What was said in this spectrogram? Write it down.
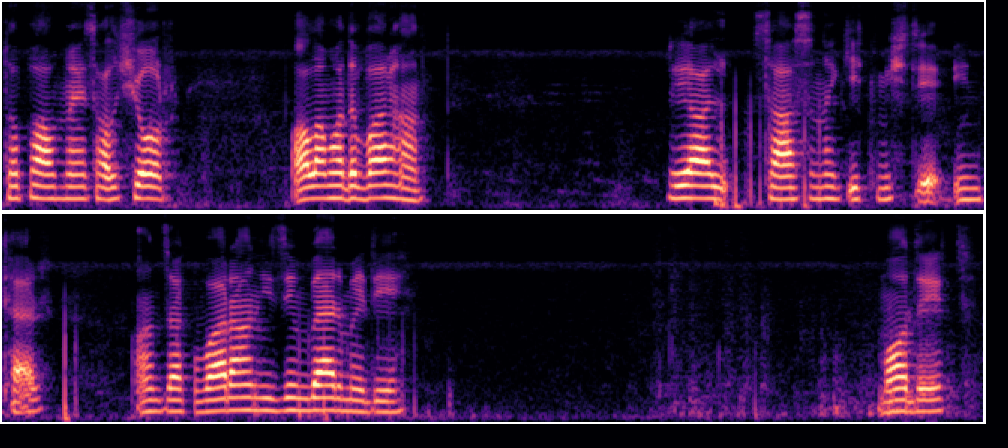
top almaya çalışıyor. Alamadı Varhan. Real sahasına gitmişti Inter. Ancak Varan izin vermedi. Madrid.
